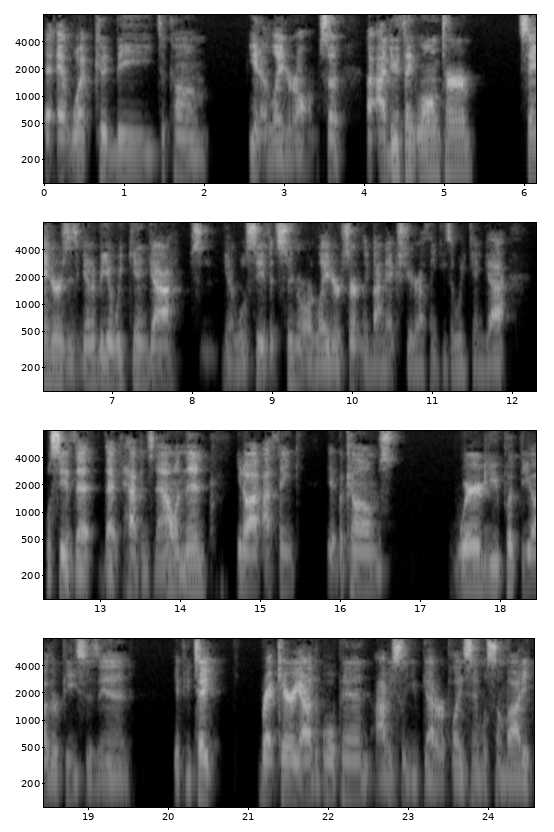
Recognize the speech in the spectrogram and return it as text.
at, at what could be to come you know later on? So I, do think long term, Sanders is going to be a weekend guy. You know, we'll see if it's sooner or later. Certainly by next year, I think he's a weekend guy. We'll see if that that happens now. And then, you know, I, I think it becomes where do you put the other pieces in? If you take Brett Kerry out of the bullpen, obviously you've got to replace him with somebody.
